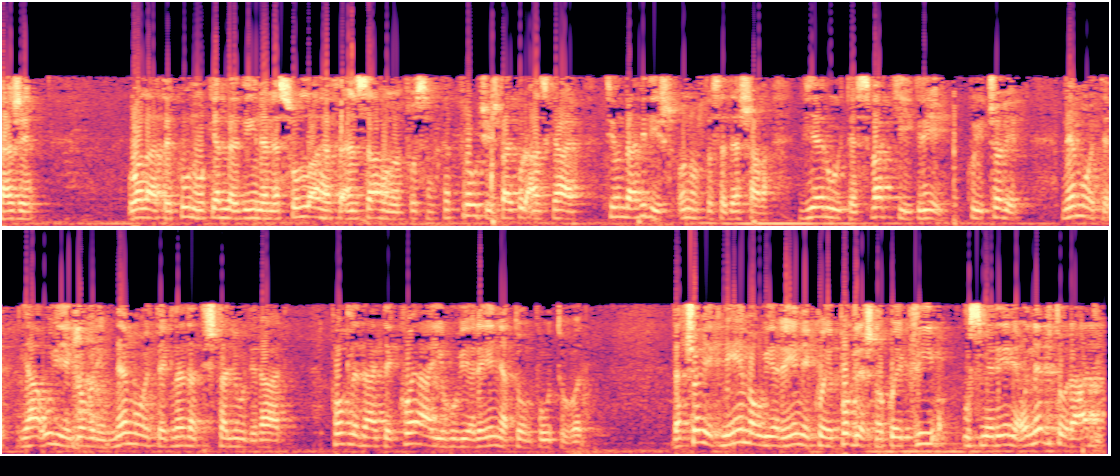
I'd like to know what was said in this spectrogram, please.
kaže وَلَا تَكُونُوا كَلَّذِينَ نَسُوا اللَّهَ فَأَنْسَاهُمْ أَنفُسَهُمْ Kad proučiš taj kuranski ajet, ti onda vidiš ono što se dešava. Vjerujte, svaki grijeh koji čovjek, nemojte, ja uvijek govorim, nemojte gledati šta ljudi radi. Pogledajte koja ih uvjerenja tom putu vodi. Da čovjek nema uvjerenje koje je pogrešno, koje je krivo, usmjerenje, on ne bi to radio.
